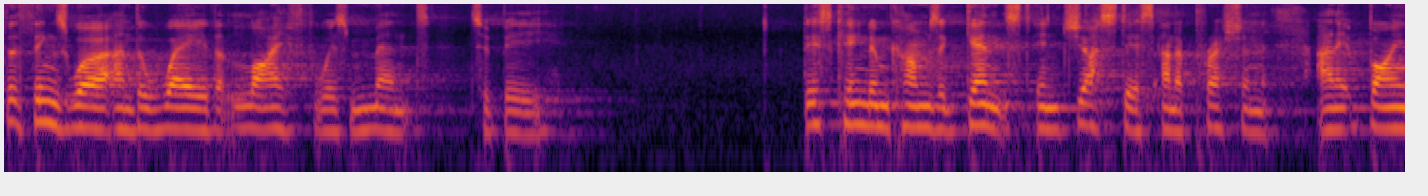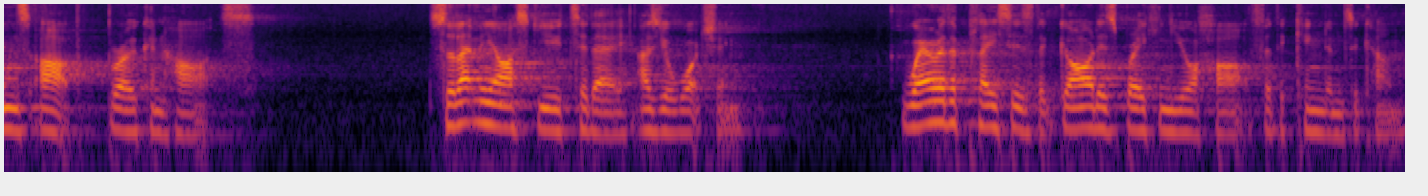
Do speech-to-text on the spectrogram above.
that things were, and the way that life was meant to be. This kingdom comes against injustice and oppression, and it binds up broken hearts. So let me ask you today, as you're watching, where are the places that God is breaking your heart for the kingdom to come?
